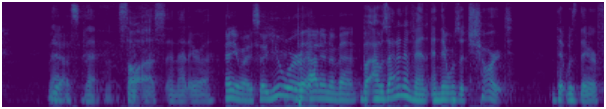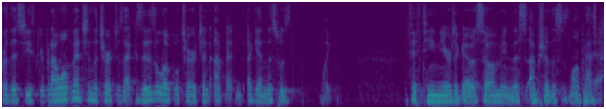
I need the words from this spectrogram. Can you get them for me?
that Yes. that saw us in that era. Anyway, so you were But- at an event. But I was at an event and there was a chart that was there for this youth group, and I won't mention the church is at because it is a local church, and um, again, this was like 15 years ago, so I mean, this I'm sure this is long past. Yeah.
